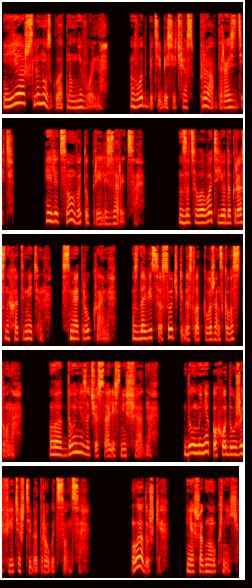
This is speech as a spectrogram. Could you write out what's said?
Я аж слюну сглотнул невольно. Вот бы тебе сейчас правда раздеть. И лицом в эту прелесть зарыться. Зацеловать ее до красных отметин, смять руками, сдавить сосочки до сладкого женского стона. Ладони зачесались нещадно. Да у меня, походу, уже фетиш тебя трогать, солнце. Ладушки. Я шагнул к ней.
